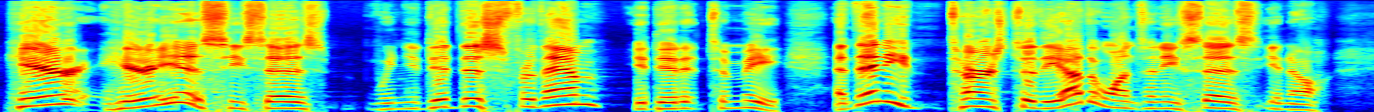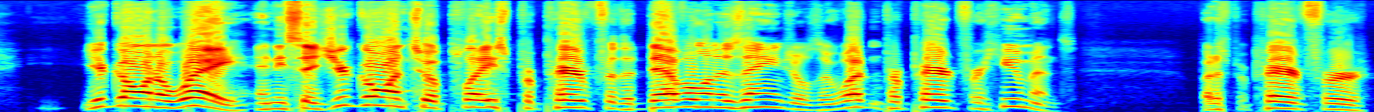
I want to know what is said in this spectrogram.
here here he is. He says, "When you did this for them, you did it to me." And then he turns to the other ones and he says, "You know, you're going away." And he says, "You're going to a place prepared for the devil and his angels. It wasn't prepared for humans, but it's prepared for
